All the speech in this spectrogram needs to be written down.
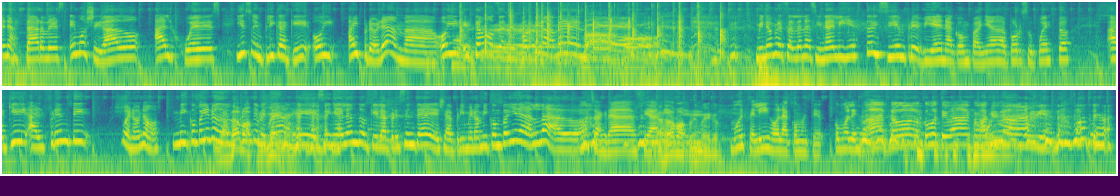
buenas tardes. Hemos llegado al jueves y eso implica que hoy hay programa. Hoy Muy estamos en. Deportivamente. Vamos. Mi nombre es Aldana Sinali y estoy siempre bien acompañada, por supuesto. Aquí al frente. Bueno, no, mi compañero de enfrente me está eh, señalando que la presente a ella primero, a mi compañera de al lado. Muchas gracias. Las damas Eh, primero. Muy feliz. Hola, ¿cómo, te, ¿cómo les va todo? ¿Cómo te va? ¿Cómo Muy te bien. va? Muy bien. ¿Cómo te va?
